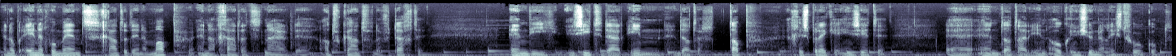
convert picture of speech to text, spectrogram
En op enig moment gaat het in een map en dan gaat het naar de advocaat van de verdachte. En die ziet daarin dat er tapgesprekken in zitten en dat daarin ook een journalist voorkomt.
